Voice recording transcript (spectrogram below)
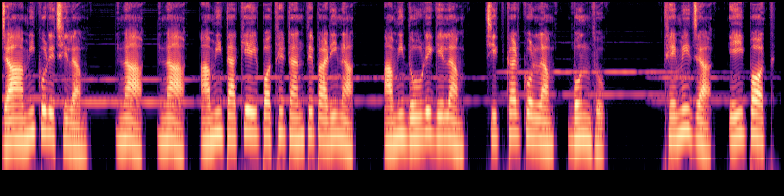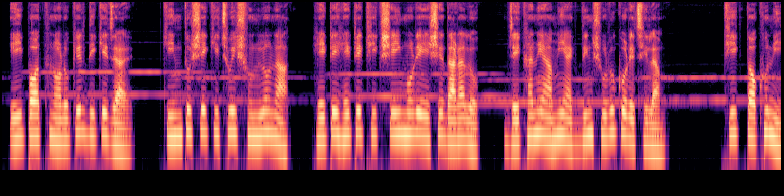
যা আমি করেছিলাম। না না, আমি তাকে এই পথে টানতে পারি না। আমি দৌড়ে গেলাম চিৎকার করলাম, বন্ধু, থেমে যা, এই পথ এই পথ নরকের দিকে যায়। কিন্তু সে কিছুই শুনল না, হেঁটে হেঁটে ঠিক সেই মোড়ে এসে দাঁড়াল, যেখানে আমি একদিন শুরু করেছিলাম। ঠিক তখনই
